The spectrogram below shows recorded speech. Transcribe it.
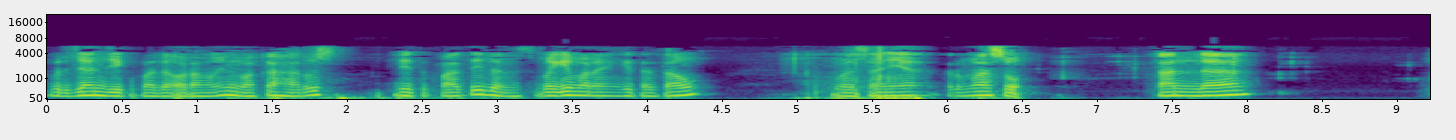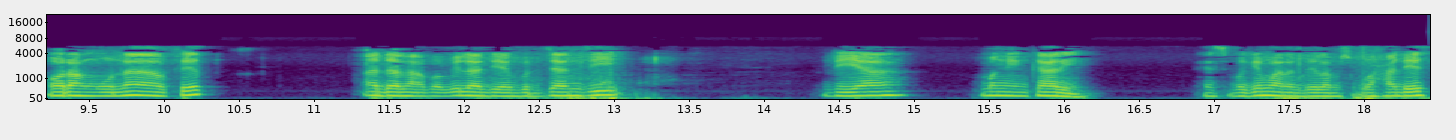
berjanji kepada orang lain maka harus ditepati dan sebagaimana yang kita tahu bahasanya termasuk tanda orang munafik adalah apabila dia berjanji dia mengingkari Ya, sebagaimana dalam sebuah hadis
